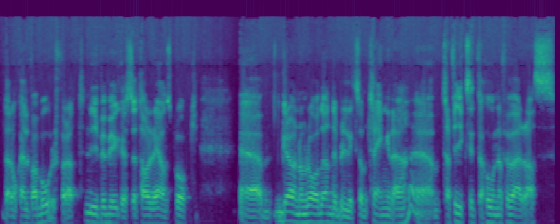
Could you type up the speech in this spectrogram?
där de själva bor för att ny bebyggelse tar i anspråk eh, grönområden, det blir liksom trängre, eh, trafiksituationen förvärras.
